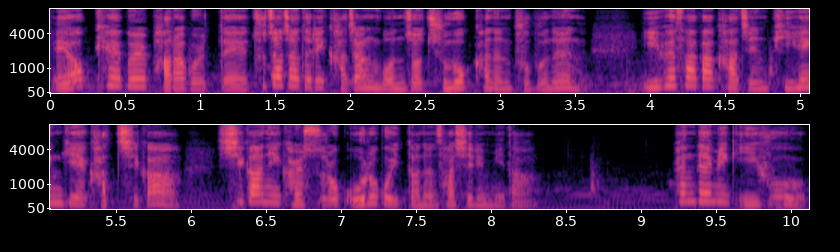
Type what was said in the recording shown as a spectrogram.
에어캡을 바라볼 때 투자자들이 가장 먼저 주목하는 부분은 이 회사가 가진 비행기의 가치가 시간이 갈수록 오르고 있다는 사실입니다. 팬데믹 이후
